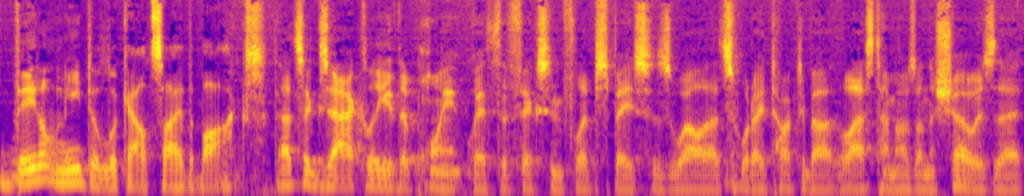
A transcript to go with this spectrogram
They don't need to look outside the box. That's exactly the point with the fix and flip space as well. That's what I talked about the last time I was on the show. Is that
